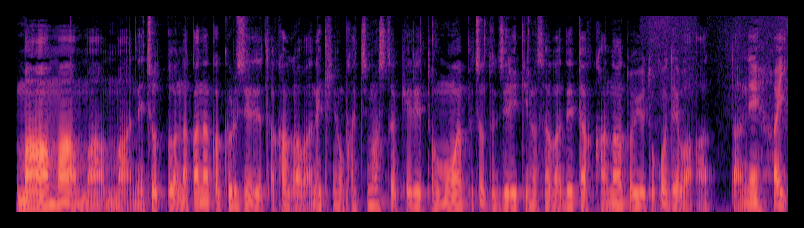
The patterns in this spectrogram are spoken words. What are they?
まあまあまあまあね、ちょっとなかなか苦しんでた香川ね、昨日勝ちましたけれども、やっぱちょっと自力の差が出たかなというところではあったね。はい。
